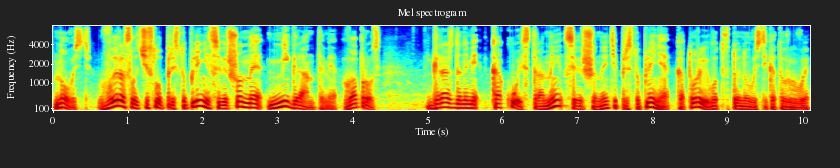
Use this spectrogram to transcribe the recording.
Новость. Выросло число преступлений, совершенное мигрантами. Вопрос гражданами какой страны совершены эти преступления, которые вот в той новости, которую вы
